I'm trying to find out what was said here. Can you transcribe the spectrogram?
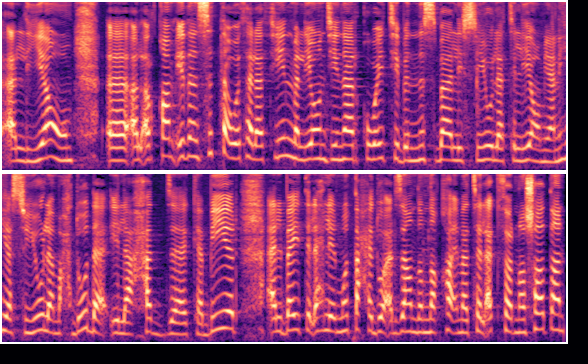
اليوم. الأرقام إذن 36 مليون دينار كويتي بالنسبة لسيولة اليوم يعني هي سيولة محدودة إلى حد كبير. البيت الأهلي المتحد وأرزان ضمن قائمة الأكثر نشاطا.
